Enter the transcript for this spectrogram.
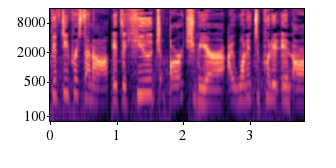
50% off. It's a huge arch mirror. I wanted to put it in our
